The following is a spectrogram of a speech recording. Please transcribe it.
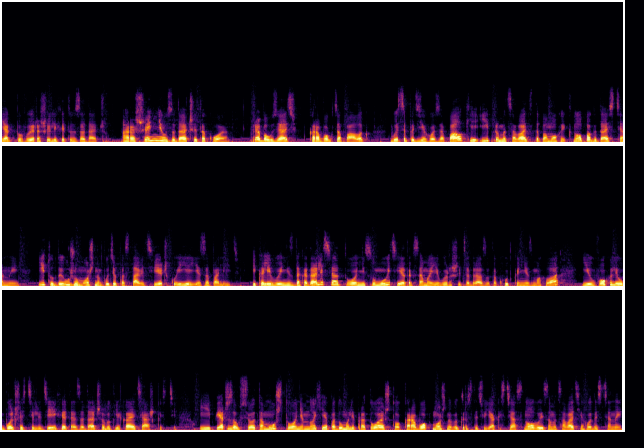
як бы вы рашылі гэтую задачу. А рашэнне ў задачы такое. Трэба ўзяць карабок запалак высыпаць яго запалкі і прымацаваць з дапамогай кнопак да сцяны і туды ўжо можна будзе паставіць свечку і яе запаліць. І калі вы не здагадаліся, то не сумуйце, я таксама яе вырашыць адразу так хутка не змагла і ўвогуле ў большасці людзей гэтая задача выклікае цяжкасці. І перш за ўсё таму, што нямногія падумалі пра тое, што карабок можна выкарыстаць у якасці асновы і замацаваць яго да сцяны.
